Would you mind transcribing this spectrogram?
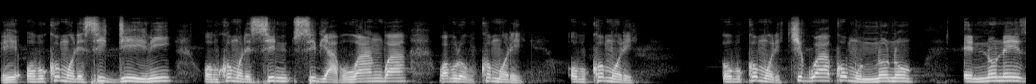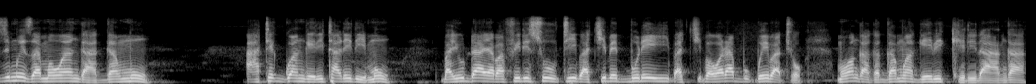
e, obukomole si ddiini obukomole si bya buwangwa wabula obukomole obukomole obukomole kigwako mu nnono ennono ezimu ez'amawanga agamu ate eggwanga eritali limu bayudaaya bafirisuuti baki bebbuleyi baki bawarabu bwe batyo. Mawanga agagamu ageebikkiriranga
